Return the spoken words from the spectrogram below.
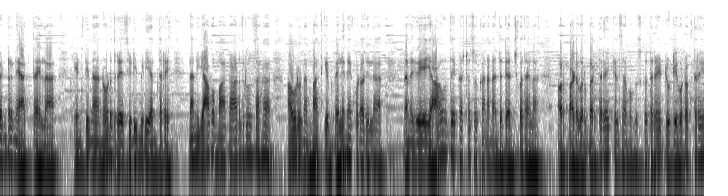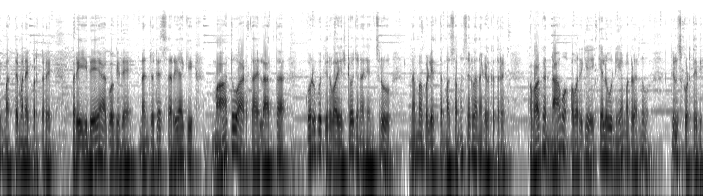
ಕಂಡ್ರೇ ಆಗ್ತಾ ಇಲ್ಲ. ಹೆಂಡ್ತಿನ ನೋಡಿದ್ರೆ ಸಿಡಿಮಿಡಿ ಅಂತಾರೆ. ನಾನು ಯಾವ ಮಾತಾಡಿದ್ರೂ ಸಹ ಅವರು ನನ್ನ ಮಾತಿಗೆ ಬೆಲೆನೇ ಕೊಡೋದಿಲ್ಲ. ನನಗೆ ಯಾವುದೇ ಕಷ್ಟ ಸುಖ ನನ್ನ ಜೊತೆ ಹಂಚ್ಕೋತಾ ಇಲ್ಲ. ಅವ್ರ ಪಾಡಗೋರು ಬರ್ತಾರೆ, ಕೆಲಸ ಮುಗಿಸ್ಕೋತಾರೆ ಡ್ಯೂಟಿಗೆ ಹೊಟ್ಟೋಗ್ತಾರೆ ಮತ್ತೆ ಮನೆಗೆ ಬರ್ತಾರೆ. ಬರೀ ಇದೇ ಆಗೋಗಿದೆ. ನನ್ನ ಜೊತೆ ಸರಿಯಾಗಿ ಮಾತು ಆಡ್ತಾ ಇಲ್ಲ ಅಂತ ಕೊರಗುತ್ತಿರುವ ಎಷ್ಟೋ ಜನ ಹೆಂಗಸರು ನಮ್ಮ ಬಳಿ ತಮ್ಮ ಸಮಸ್ಯೆಗಳನ್ನು ಹೇಳ್ಕೊತಾರೆ. ಆವಾಗ ನಾವು ಅವರಿಗೆ ಕೆಲವು ನಿಯಮಗಳನ್ನು ತಿಳಿಸ್ಕೊಡ್ತೀವಿ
